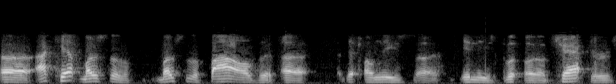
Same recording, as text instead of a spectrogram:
uh, I kept most of the, most of the files that, uh, on these uh, in these uh, chapters.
